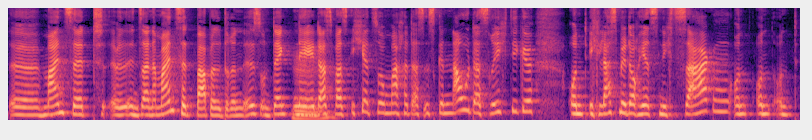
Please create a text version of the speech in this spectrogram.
äh, Mindset, äh, in seiner Mindset-Bubble drin ist und denkt, mhm. nee, das, was ich jetzt so mache, das ist genau das Richtige und ich lasse mir doch jetzt nichts sagen und, und, und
